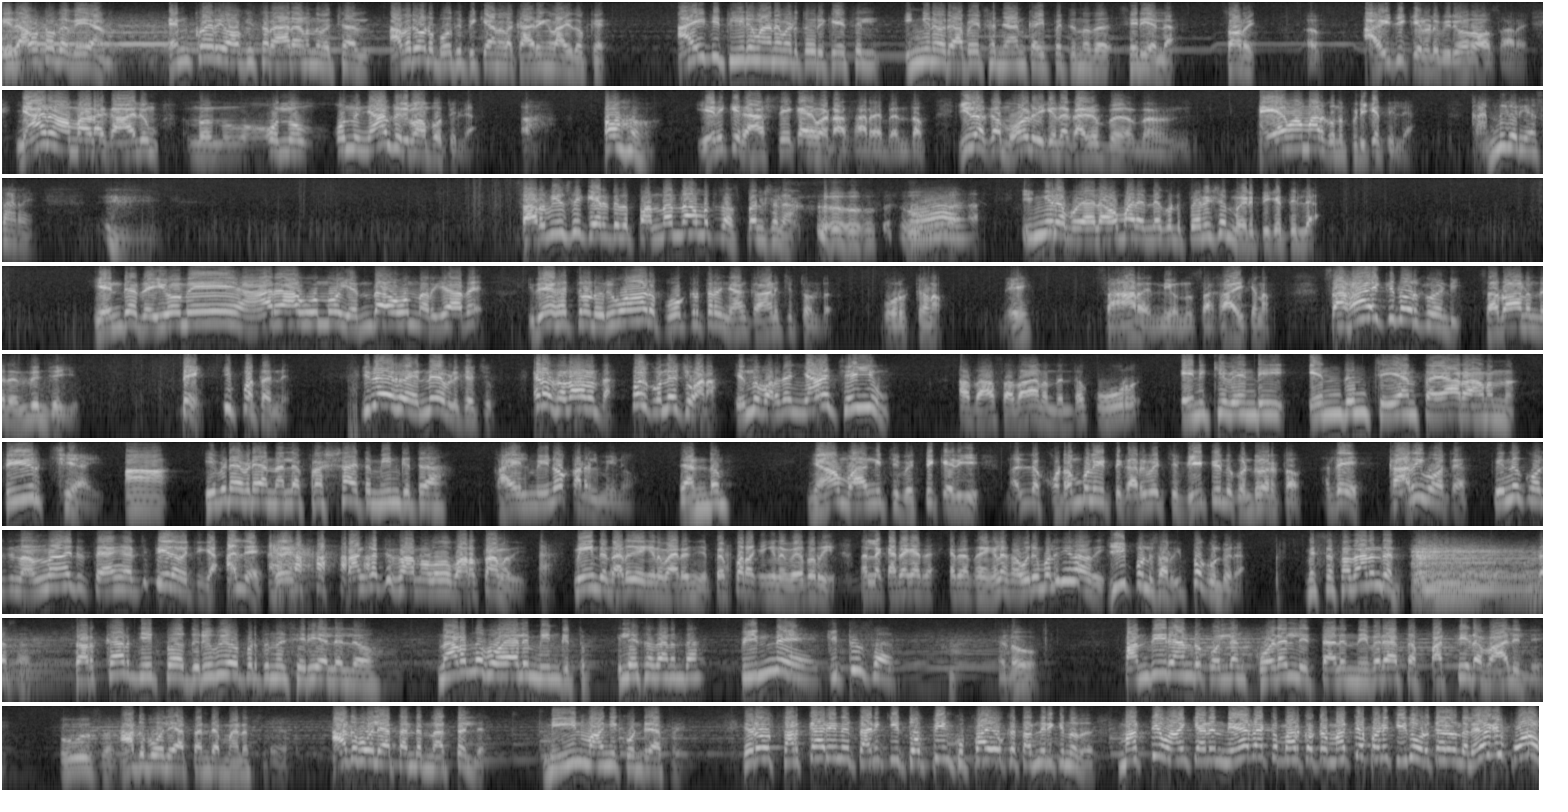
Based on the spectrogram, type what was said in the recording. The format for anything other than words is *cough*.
ഇത് out of the way ആണ്. Enquiry officer ആരാണെന്ന് വെച്ചാൽ അവരോട് ബോധിപ്പിക്കാനുള്ള കാര്യങ്ങളാ ഇതൊക്കെ. ഐ ജി തീരുമാനമെടുത്ത ഒരു കേസിൽ ഇങ്ങനെ ഒരു അപേക്ഷ ഞാൻ കൈപ്പറ്റുന്നത് ശരിയല്ല. സോറി ഐ ജിക്ക് എന്നോട് വിരോധമാ സാറേ. ഞാനും അമ്മയുടെ കാലും ഒന്നും ഒന്നും ഞാൻ തിരുമാൻ പോത്തില്ല. ഓഹോ. എനിക്ക് രാഷ്ട്രീയക്കാരുമായിട്ടാ സാറേ ബന്ധം. ഇതൊക്കെ മോളിരിക്കുന്ന കഴിവ് ഏമാർക്കൊന്നും പിടിക്കത്തില്ല. കണ്ണുകടിയാ സാറേ. സർവീസിൽ കയറിട്ടത് പന്ത്രണ്ടാമത്തെ സസ്പെൻഷനാ *laughs* ഇങ്ങനെ പോയാൽ അവന്മാർ എന്നെ കൊണ്ട് പെൻഷൻ മേടിപ്പിക്കത്തില്ല. എന്റെ ദൈവമേ ആരാവുന്നോ എന്താവുമെന്ന് അറിയാതെ ഇദ്ദേഹത്തിനോട് ഒരുപാട് പോക്കൃത്തരം ഞാൻ കാണിച്ചിട്ടുണ്ട്. ഓർക്കണം. ദേ സാർ എന്നെ ഒന്ന് സഹായിക്കണം. സഹായിക്കുന്നവർക്ക് വേണ്ടി സദാനന്ദൻ എന്തും ചെയ്യും. ദേ ഇപ്പൊ തന്നെ. ഇദ്ദേഹം എന്നെ വിളിച്ചു എടാ സദാനന്ദ പോയി കൊന്നേച്ചു വാടാ. എന്ന് പറഞ്ഞാൽ ഞാൻ ചെയ്യും. അതാ സദാനന്ദന്റെ കൂറ്. എനിക്ക് വേണ്ടി എന്തും ചെയ്യാൻ തയ്യാറാണെന്ന്. തീർച്ചയായും. ആ ഇവിടെ എവിടെയാ നല്ല ഫ്രഷ് ആയിട്ട് മീൻ കിട്ടുക? കായൽ മീനോ കടൽ മീനോ? രണ്ടും. ഞാൻ വാങ്ങിച്ച് വെട്ടിക്കഴുകി നല്ല കുടമ്പുളി ഇട്ട് കറി വെച്ച് വീട്ടിൽ നിന്ന് കൊണ്ടുവരട്ടോ. അതെ കറി പോട്ടെ. പിന്നെ കുറച്ച് നന്നായിട്ട് തേങ്ങ അരച്ച് പീല വെച്ചിക്ക അല്ലേ? *laughs* തങ്കച്ച സാറിനുള്ളത് വറുത്താ മതി. മീനിന്റെ നടുക ഇങ്ങനെ വരഞ്ഞ് പെപ്പറൊക്കെ ഇങ്ങനെ വെതറി നല്ല കര കര കര നിങ്ങളെ സൗകര്യം പോലെ ചെയ്താൽ മതി. ജീപ്പുണ്ട് സാർ ഇപ്പൊ കൊണ്ടുവരാം. മിസ്റ്റർ സദാനന്ദൻ. എന്താ സാർ? സർക്കാർ ജീപ്പ് ദുരുപയോഗപ്പെടുത്തുന്നത് ശരിയല്ലല്ലോ. നടന്നു പോയാലും മീൻ കിട്ടും. ഇല്ലേ സദാനന്ദ? പിന്നെ കിട്ടും സാർ. എടോ പന്തിരാണ്ട് കൊല്ലം കുഴലിലിട്ടാലും നിവരാത്ത പട്ടിയുടെ വാലില്ലേ? അതുപോലെയാ തന്റെ മനസ്സ്. അതുപോലെയാ തന്റെ നട്ടൽ മീൻ വാങ്ങിക്കൊണ്ടിരാത്ത എടോ സർക്കാരിന് തനിക്ക് ഈ തൊപ്പിയും കുപ്പായും ഒക്കെ തന്നിരിക്കുന്നത് മത്തി വാങ്ങിക്കാനും നേതാക്കന്മാർക്കൊക്കെ മറ്റേ പണി ചെയ്തു കൊടുക്കാനും പോണോ?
